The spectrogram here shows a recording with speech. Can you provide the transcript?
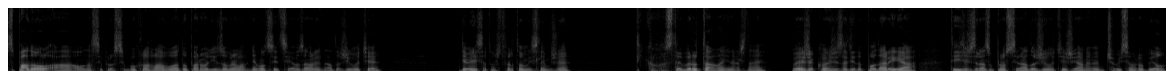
spadol a ona si proste buchla hlavu a do pár hodín zomrela v nemocnici a ho zavreli na to živote. V 94. myslím, že ty kokos, to je brutálne ináč, ne? Vieš, že konečne sa ti to podarí a ty ideš zrazu proste na to živote, že ja neviem, čo by som robil.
